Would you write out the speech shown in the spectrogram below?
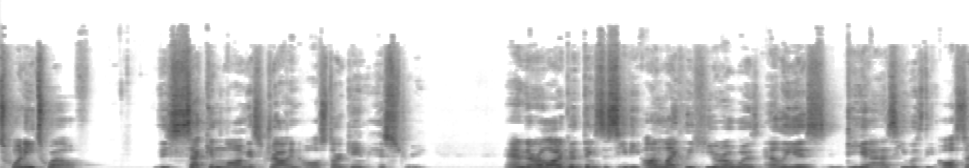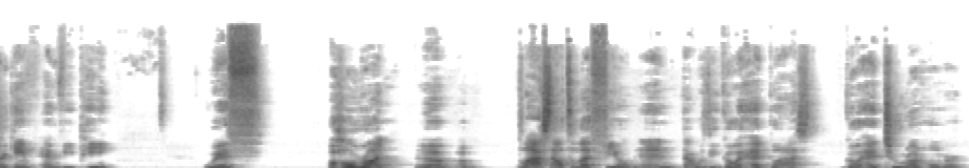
2012, the second longest drought in All Star game history. And there were a lot of good things to see. The unlikely hero was Elias Diaz. He was the All Star game MVP with a home run uh, a blast out to left field, and that was the go ahead blast, go ahead two run homer,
